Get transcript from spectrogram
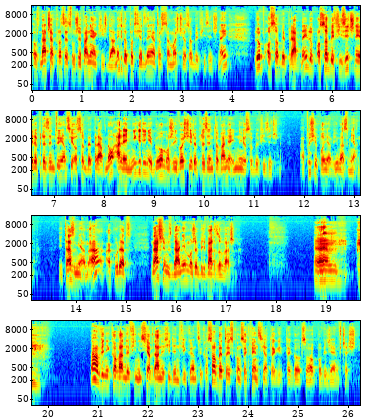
oznacza proces używania jakichś danych do potwierdzenia tożsamości osoby fizycznej lub osoby prawnej lub osoby fizycznej reprezentującej osobę prawną, ale nigdy nie było możliwości reprezentowania innej osoby fizycznej. A tu się pojawiła zmiana. I ta zmiana akurat naszym zdaniem może być bardzo ważna. No, wynikowa definicja w danych identyfikujących osobę to jest konsekwencja tego, co powiedziałem wcześniej.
